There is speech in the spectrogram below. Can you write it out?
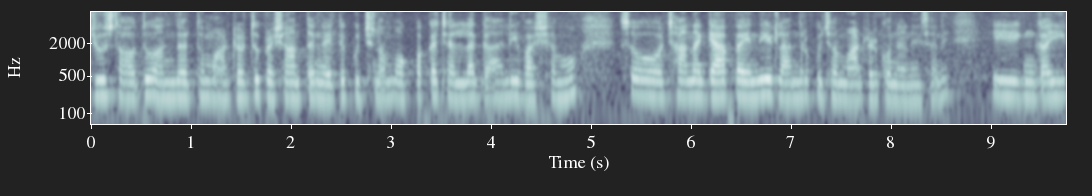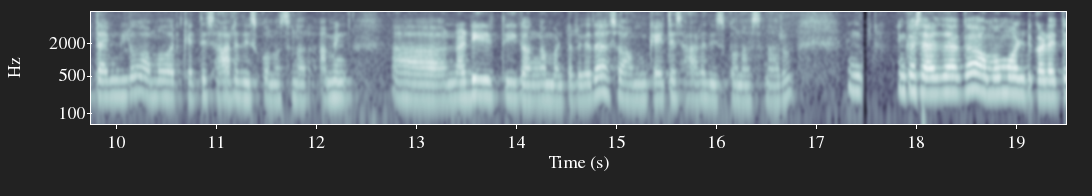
జ్యూస్ తాగుతూ అందరితో మాట్లాడుతూ ప్రశాంతంగా అయితే కూర్చున్నాము ఒక పక్క చల్ల గాలి వర్షము. సో చాలా గ్యాప్ అయింది. ఇట్లా అందరూ కూర్చొని మాట్లాడుకొని అనేసి అని ఈ ఇంకా ఈ టైంలో అమ్మవారికి అయితే సార తీసుకొని వస్తున్నారు. ఐ మీన్ నడి గంగమ్మ అంటారు కదా సో అమ్మకి అయితే సార తీసుకొని వస్తున్నారు. ఇంకా సరదాగా అమ్మమ్మ ఇంటి కాడ అయితే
